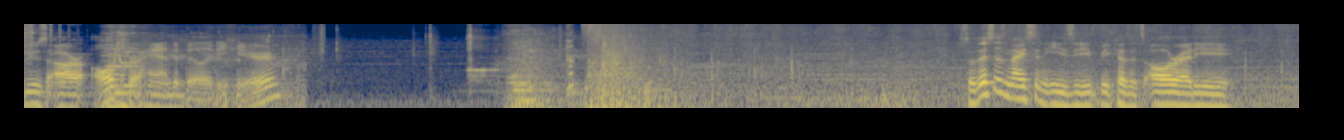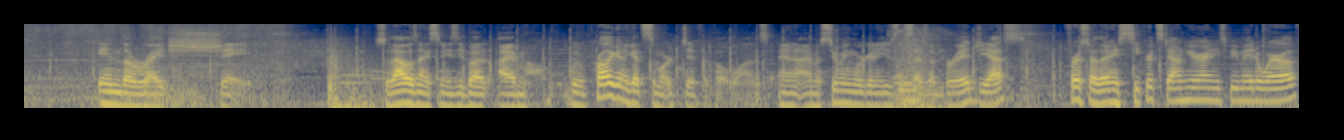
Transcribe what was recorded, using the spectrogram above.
use our Ultra Hand ability here. So this is nice and easy because it's already in the right shape. So that was nice and easy, but I'm we're probably going to get some more difficult ones. And I'm assuming we're going to use this as a bridge, yes? First, are there any secrets down here I need to be made aware of?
